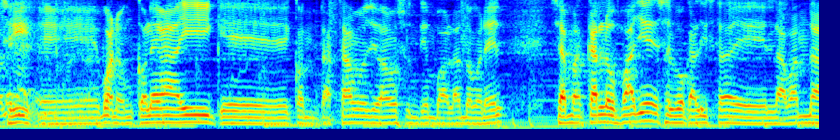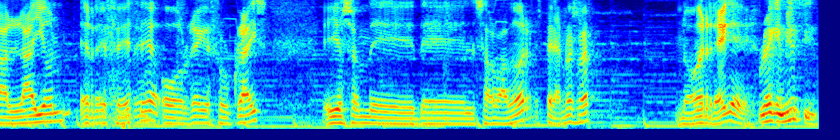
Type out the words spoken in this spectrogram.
Sí, eh, bueno, un colega ahí que contactamos, llevamos un tiempo hablando con él. Se llama Carlos Valle, es el vocalista de la banda Lion RFS o Reggae for Christ. Ellos son de, de El Salvador. Espera, ¿no es rap? No, es reggae. Reggae music.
